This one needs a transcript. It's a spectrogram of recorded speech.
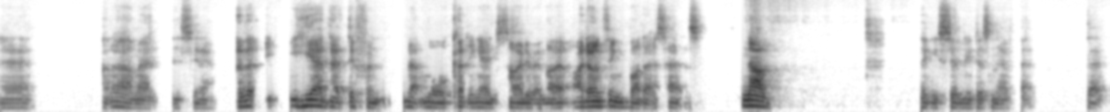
Yeah, oh man, it's, you know, he had that different, that more cutting edge side of him. I, I don't think Bottas has. No, I think he certainly doesn't have that that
